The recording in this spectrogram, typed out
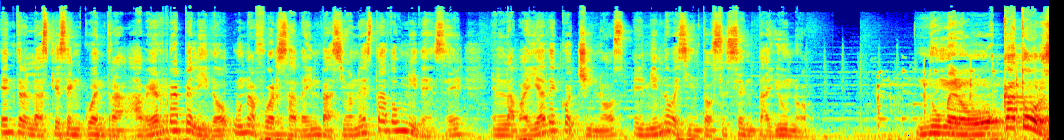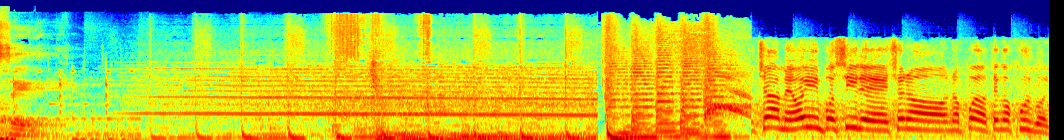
entre las que se encuentra haber repelido una fuerza de invasión estadounidense en la Bahía de Cochinos en 1961. Número 14. Escuchame, hoy imposible, yo no, no puedo, tengo fútbol.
